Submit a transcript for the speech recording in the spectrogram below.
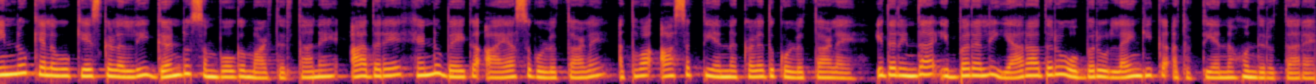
ಇನ್ನು ಕೆಲವು ಕೇಸ್ಗಳಲ್ಲಿ ಗಂಡು ಸಂಭೋಗ ಮಾಡ್ತಿರ್ತಾನೆ, ಆದರೆ ಹೆಣ್ಣು ಬೇಗ ಆಯಾಸಗೊಳ್ಳುತ್ತಾಳೆ ಅಥವಾ ಆಸಕ್ತಿಯನ್ನ ಕಳೆದುಕೊಳ್ಳುತ್ತಾಳೆ. ಇದರಿಂದ ಇಬ್ಬರಲ್ಲಿ ಯಾರಾದರೂ ಒಬ್ಬರು ಲೈಂಗಿಕ ಅತೃಪ್ತಿಯನ್ನು ಹೊಂದಿರುತ್ತಾರೆ.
